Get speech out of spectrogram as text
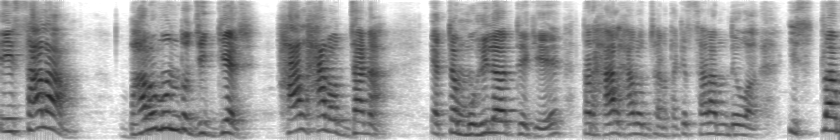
এই সালাম, ভালো মন্দ জিজ্ঞেস, হাল হালত জানা, একটা মহিলার থেকে তার হাল হালত জানা, তাকে সালাম দেওয়া, ইসলাম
